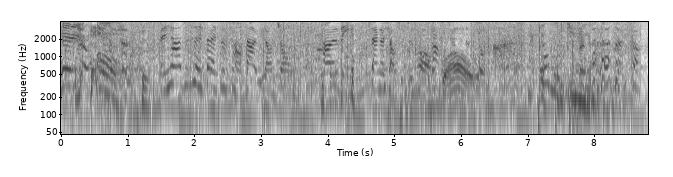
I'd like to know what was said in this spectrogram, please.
等一下，就是在这场大雨当中，他淋三个小时之后，哇哦，救他了。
